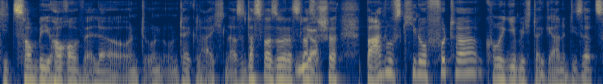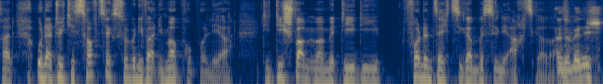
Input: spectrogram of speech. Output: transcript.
die Zombie-Horrorwelle und, und, und dergleichen. Also das war so das klassische ja. Bahnhofskino-Futter, korrigiere mich da gerne dieser Zeit. Und natürlich die Softsex-Filme, die waren immer populär. Die, die schwammen immer mit, die, die vor den 60er bis in die 80er rein. Also wenn ich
